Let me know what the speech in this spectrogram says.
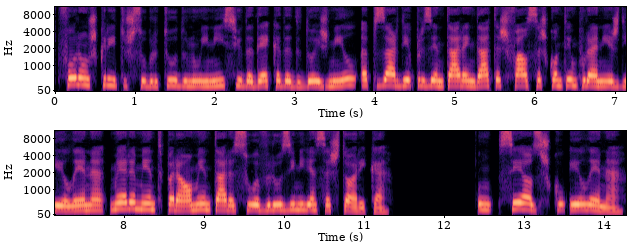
Foram escritos sobretudo no início da década de 2000, apesar de apresentarem datas falsas contemporâneas de Helena, meramente para aumentar a sua verosimilhança histórica. 1. Ceausescu, Helena.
